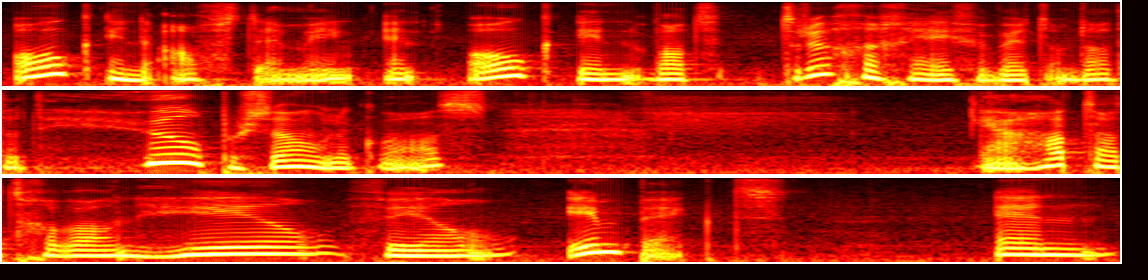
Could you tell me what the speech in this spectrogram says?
ook in de afstemming en ook in wat teruggegeven werd, omdat het heel persoonlijk was, ja, had dat gewoon heel veel impact. En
